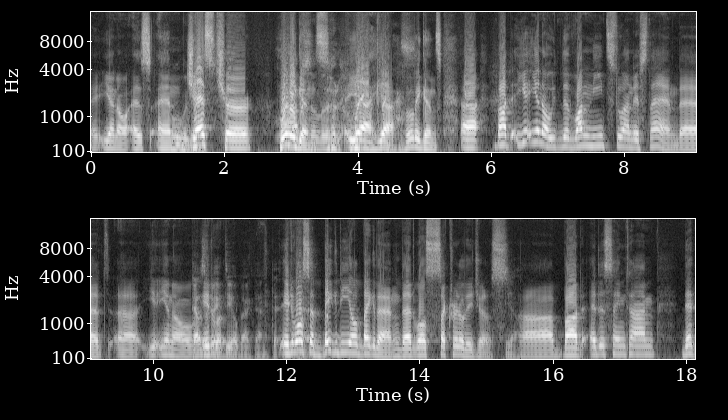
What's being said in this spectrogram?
Uh, you know, as a Hooligans. gesture. Hooligans, Absolute yeah, yeah, hooligans. Uh, but you, you know, the one needs to understand that uh, you, you know that was it a big deal back then. Th- it was a uh, big deal back then. That was sacrilegious. Yeah. Uh, but at the same time, that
